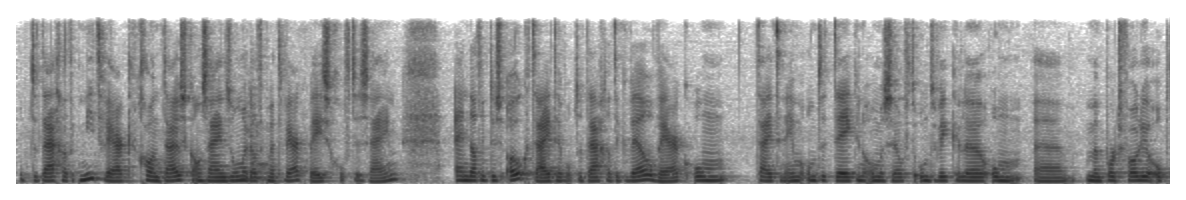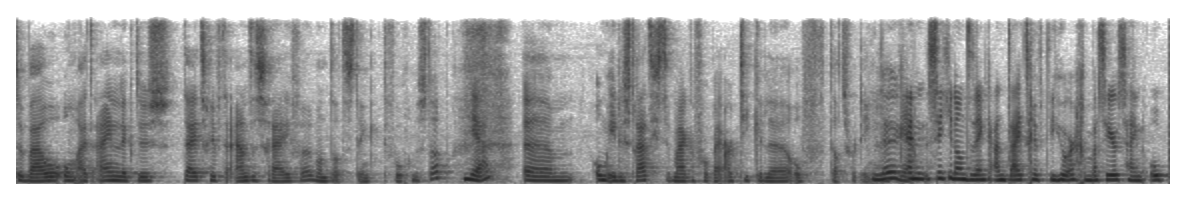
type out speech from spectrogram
op de dagen dat ik niet werk... gewoon thuis kan zijn zonder dat ik met werk bezig hoef te zijn. En dat ik dus ook tijd heb op de dagen dat ik wel werk... om tijd te nemen om te tekenen, om mezelf te ontwikkelen... om ehm, mijn portfolio op te bouwen... om uiteindelijk dus tijdschriften aan te schrijven. Want dat is denk ik de volgende stap. Ja, Ehm, om illustraties te maken voor bij artikelen of dat soort dingen. leuk. Ja. En zit je dan te denken aan tijdschriften die heel erg gebaseerd zijn op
